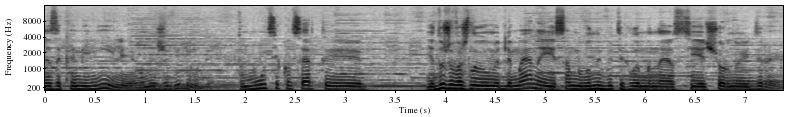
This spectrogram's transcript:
не закам'янілі, вони живі люди. Тому ці концерти є дуже важливими для мене, і саме вони витягли мене з цієї чорної діри.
